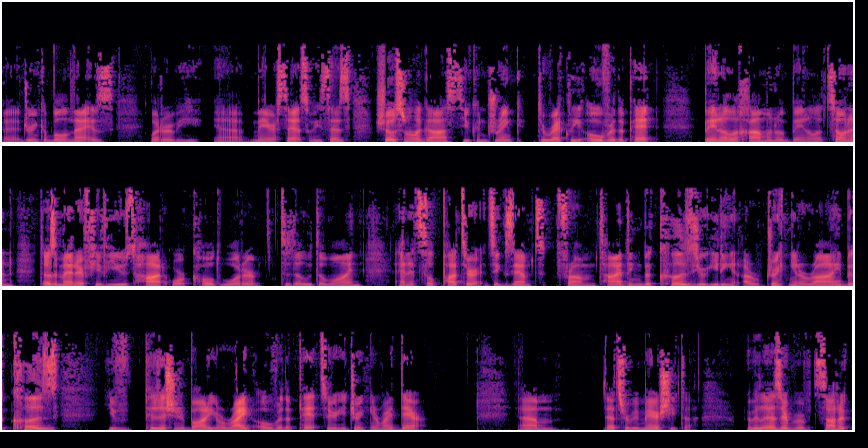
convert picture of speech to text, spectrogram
uh, drinkable, and that is what Rabbi uh, Meir says. So he says, Shosan lagas, you can drink directly over the pit, Bein alachaman or bein alatzonin. Doesn't matter if you've used hot or cold water to dilute the wine, and it's still patur. It's exempt from tithing because you're eating it or drinking it arai, because you've positioned your body right over the pit, so you're drinking it right there. Um, that's Rabbi Meir Shita. Rabbi Eliezer Tzadok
